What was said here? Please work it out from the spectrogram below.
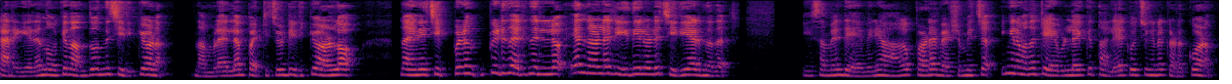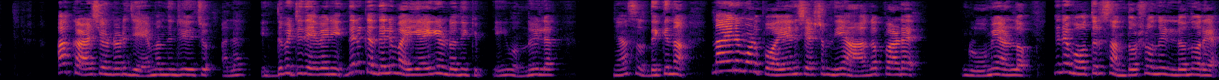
കനകേനെ നോക്കി നന്ദു ഒന്ന് ചിരിക്കുവാണ്. നമ്മളെല്ലാം പറ്റിച്ചുകൊണ്ടിരിക്കുവാണല്ലോ നയനേച്ചി ഇപ്പോഴും പിടി തരുന്നില്ലല്ലോ എന്നുള്ള രീതിയിലുള്ള ചിരിയായിരുന്നത്. ഈ സമയം ദേവനെ ആകെപ്പാടെ വിഷമിച്ച് ഇങ്ങനെ വന്ന് ടേബിളിലേക്ക് തലയൊക്കെ വെച്ച് ഇങ്ങനെ കിടക്കുവാണ്. ആ കാഴ്ച കൊണ്ടോട് ജയം വന്നിട്ട് ചോദിച്ചു അല്ല എന്ത് പറ്റി ദേവേനി? നിനക്ക് എന്തെങ്കിലും വയ്യായിക ഉണ്ടോ? നിൽക്കും ഏയ് ഒന്നുമില്ല. ഞാൻ ശ്രദ്ധിക്കുന്ന. നയനമോൾ പോയതിനു ശേഷം നീ ആകെപ്പാടെ ഗ്ലൂമിയാണല്ലോ. നിന്റെ മുഖത്തൊരു സന്തോഷമൊന്നും ഇല്ലെന്ന് പറയാം.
